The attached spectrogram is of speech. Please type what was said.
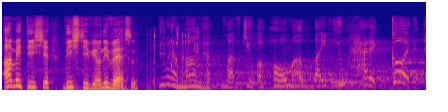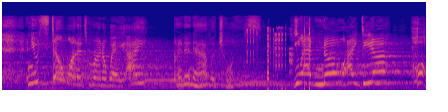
a Amethysta de Steven Universo. You had a mom that loved you, a home, a life, you had it good, and you still wanted to run away. I, I didn't have a choice. You had no idea? Oh.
